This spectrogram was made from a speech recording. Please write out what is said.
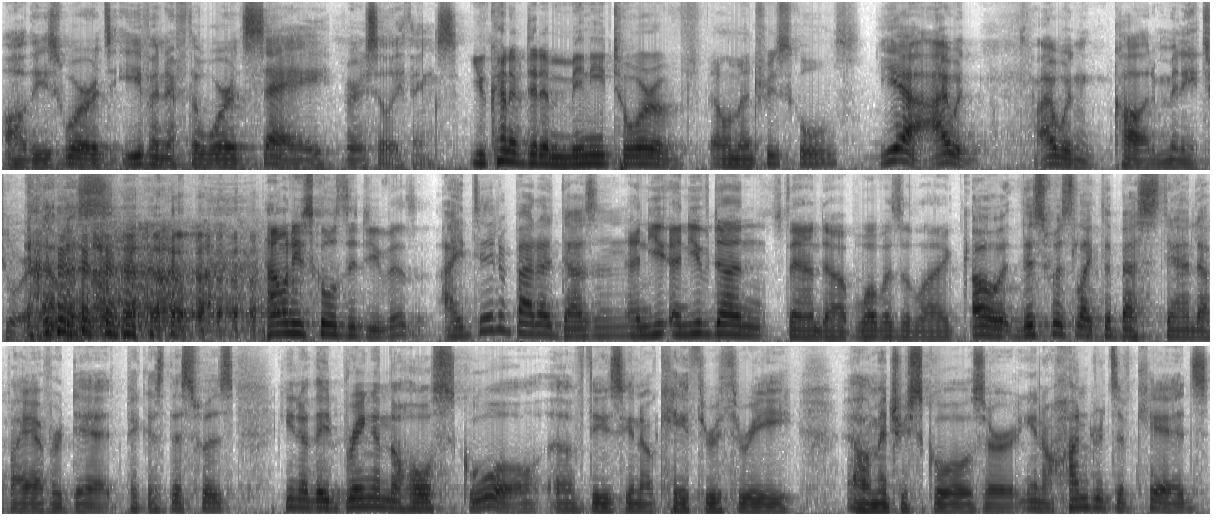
all these words, even if the words say very silly things. You kind of did a mini tour of elementary schools. Yeah, I would I wouldn't call it a mini tour. That was How many schools did you visit? I did about a dozen. And you and you've done stand up. What was it like? Oh, this was like the best stand up I ever did because this was, you know, they'd bring in the whole school of these, you know, K through 3 elementary schools or, you know, hundreds of kids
